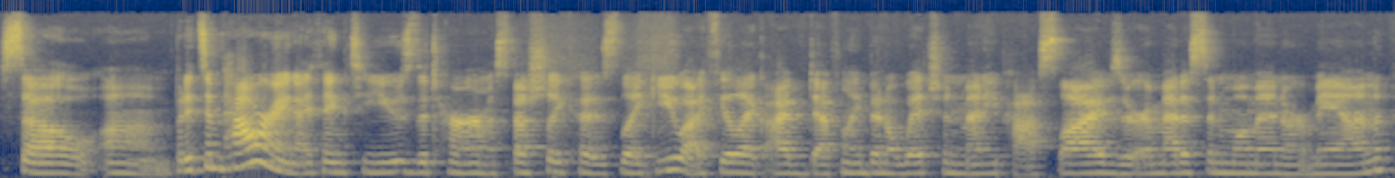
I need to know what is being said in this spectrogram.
So, um, but it's empowering, I think, to use the term, especially because, like you, I feel like I've definitely been a witch in many past lives, or a medicine woman, or a man,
